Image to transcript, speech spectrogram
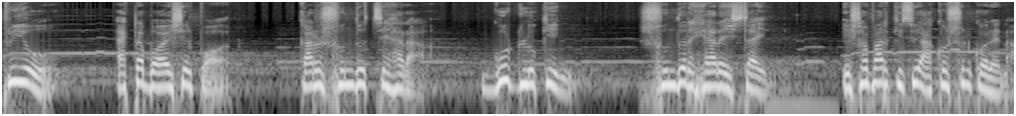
প্রিয়, একটা বয়সের পর কারও সুন্দর চেহারা গুড লুকিং সুন্দর হেয়ার স্টাইল এসব আর কিছুই আকর্ষণ করে না।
